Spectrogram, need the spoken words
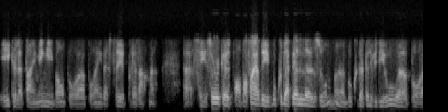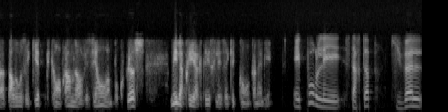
et que le timing est bon pour, pour investir présentement. Euh, c'est sûr qu'on va faire beaucoup d'appels euh, Zoom, euh, beaucoup d'appels vidéo pour parler aux équipes et comprendre leur vision beaucoup plus. Mais la priorité, c'est les équipes qu'on connaît bien. Et pour les startups qui veulent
